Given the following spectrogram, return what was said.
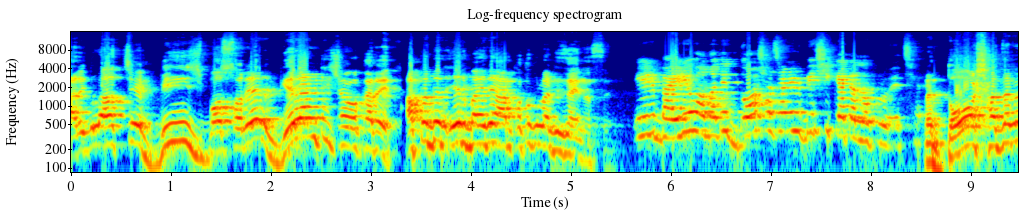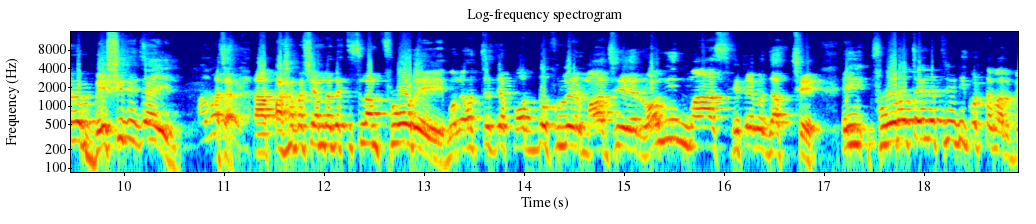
আর এগুলো হচ্ছে বিশ বছরের গ্যারান্টি সহকারে। আপনাদের এর বাইরে আর কতগুলো ডিজাইন আছে? এর বাইরেও আমাদের দশ হাজারের বেশি ক্যাটালগ রয়েছে। মানে দশ হাজারেরও বেশি ডিজাইন আচ্ছা পাশাপাশি আমরা দেখতেছিলাম ফ্লোরে মনে হচ্ছে যে পদ্ম ফুলের মাঝে রঙিন মাছ হেঁটে যাচ্ছে। এই ফ্লোরও চাইলে থ্রি করতে পারবে।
